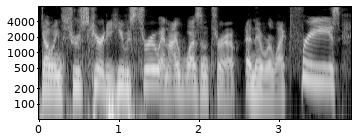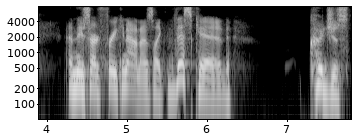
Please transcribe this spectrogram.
going through security. He was through and I wasn't through. And they were like, freeze. And they started freaking out. And I was like, this kid could just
